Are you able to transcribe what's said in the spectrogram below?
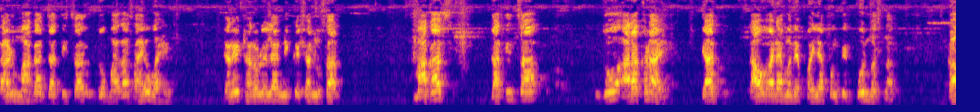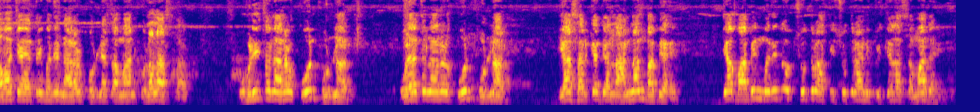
कारण मागास जातीचा जो मागास आयोग आहे त्याने ठरवलेल्या निकषानुसार मागास जातींचा जो आराखडा आहे त्यात गावगाड्यामध्ये पहिल्या पंक्तीत कोण बसणार? गावाच्या यात्रेमध्ये नारळ फोडण्याचा मान कोणाला असणार? होळीचं नारळ कोण फोडणार? पोळ्याचं नारळ कोण फोडणार? यासारख्या ज्या लहान लहान बाबी आहेत त्या बाबींमध्ये जो क्षुद्र अतिशूद्र आणि पिचलेला समाज आहे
